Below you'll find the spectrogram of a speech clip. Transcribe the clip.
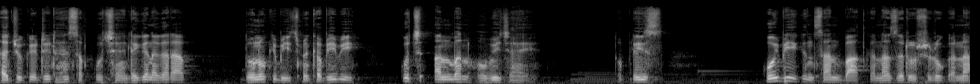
एजुकेटेड हैं, सब कुछ हैं, लेकिन अगर आप दोनों के बीच में कभी भी कुछ अनबन हो भी जाए तो प्लीज़ कोई भी एक इंसान बात करना ज़रूर शुरू करना,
